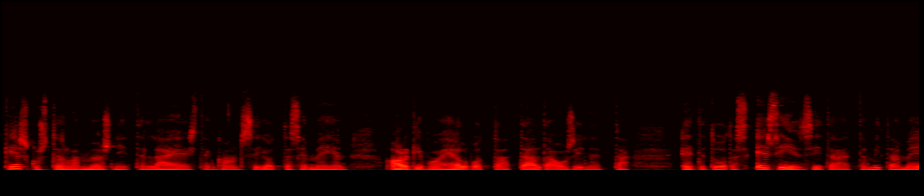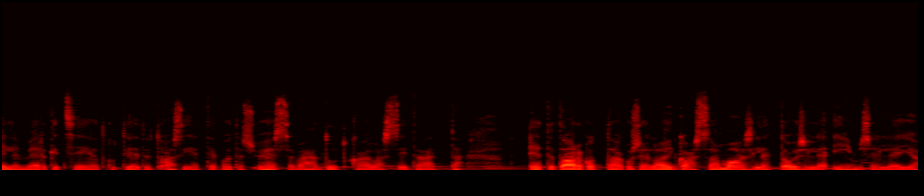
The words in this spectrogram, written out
keskustella myös niiden läheisten kanssa, jotta se meidän arki voi helpottaa tältä osin, että, että tuotaisiin esiin sitä, että mitä meille merkitsee jotkut tietyt asiat ja voitaisiin yhdessä vähän tutkailla sitä, että, että tarkoittaako se lainkaan samaa sille toiselle ihmiselle ja,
